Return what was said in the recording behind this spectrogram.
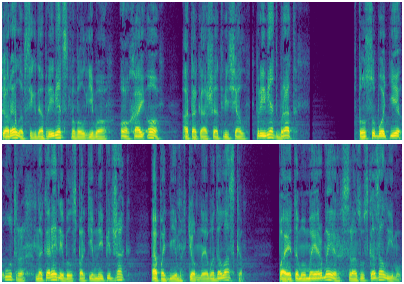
Карелла всегда приветствовал его «О-хай-о», а Такаши отвечал «Привет, брат». В то субботнее утро на Карелле был спортивный пиджак, а под ним темная водолазка. Поэтому Мэйр Мэйр сразу сказал ему,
